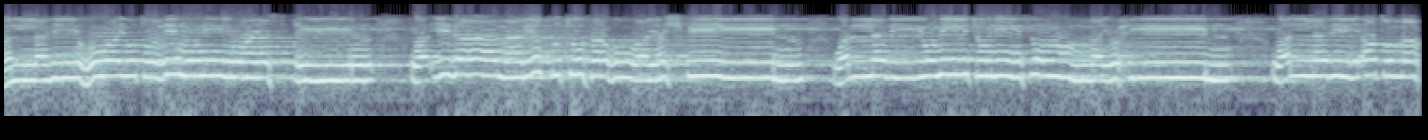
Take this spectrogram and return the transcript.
والذي هو يطعمني ويسقين وإذا مرضت فهو يشفين والذي يميتني ثم يحيين والذي أطمع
